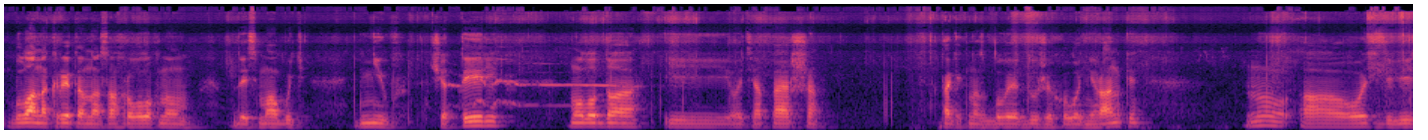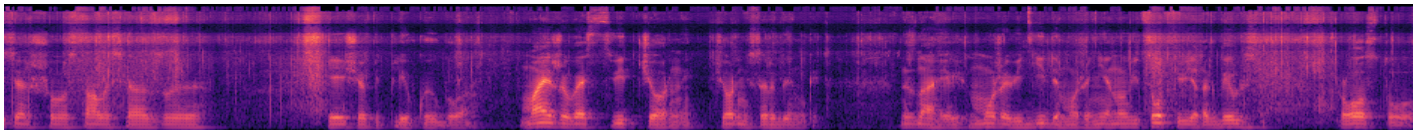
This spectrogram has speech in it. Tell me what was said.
Була накрита в нас агроволокном десь, мабуть, днів 4 молода і оця перша. Так як в нас були дуже холодні ранки. Ну, а ось дивіться, що сталося з тією, що під плівкою була. Майже весь цвіт чорний, чорні серединки. Не знаю, може відійде, може ні. Ну відсотків я так дивлюся. Просто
